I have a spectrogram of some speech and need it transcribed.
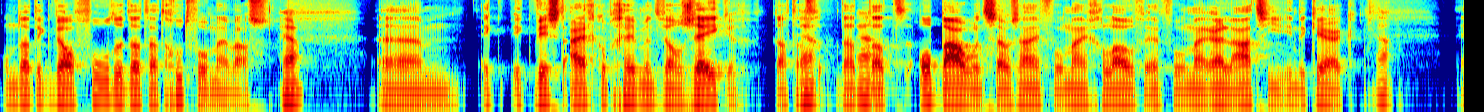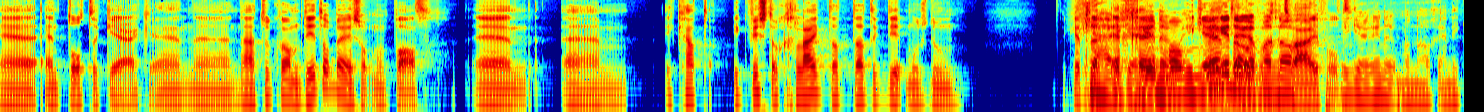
Omdat ik wel voelde dat dat goed voor mij was. Ja. Ehm, ik, ik wist eigenlijk op een gegeven moment wel zeker dat dat, Ja, dat, ja. dat opbouwend zou zijn voor mijn geloof en voor mijn relatie in de kerk. Ja. Eh, en tot de kerk. En eh, nou, toen kwam dit opeens op mijn pad. En ehm, ik, had, ik wist ook gelijk dat, dat ik dit moest doen. Ik heb er echt geen moment over me nog. getwijfeld. Ik herinner het me nog. En ik,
